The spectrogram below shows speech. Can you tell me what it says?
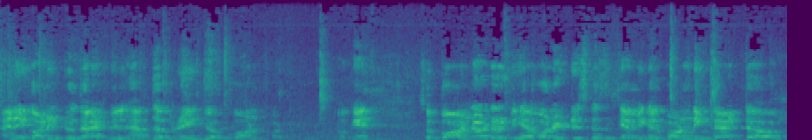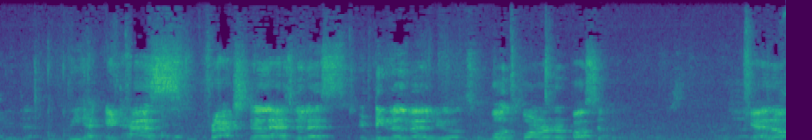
and according to that we'll have the range of bond order. Okay? So bond order we have already discussed in chemical bonding that uh, we ha it has fractional as well as integral value also. Both bond order possible. Yeah, no,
